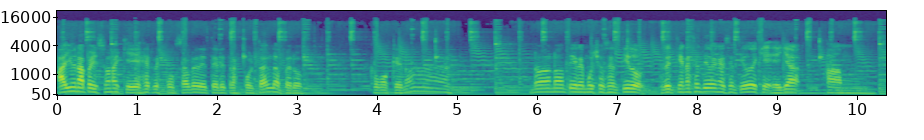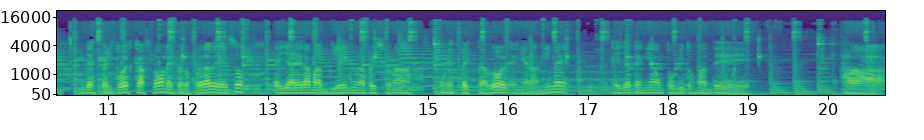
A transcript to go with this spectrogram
hay una persona que es el responsable de teletransportarla, pero como que no, no, no tiene mucho sentido. Tiene sentido en el sentido de que ella despertó escaflones, pero fuera de eso, ella era más bien una persona, un espectador. En el anime, ella tenía un poquito más de. Uh,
